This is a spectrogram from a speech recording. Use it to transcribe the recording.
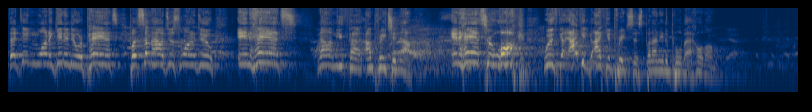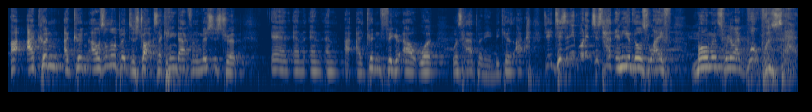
that didn't want to get into her pants, but somehow just wanted to enhance. Now I'm youth pastor. I'm preaching now. Enhance her walk with God. I could I could preach this, but I need to pull back. Hold on. I, I couldn't, I couldn't, I was a little bit distraught because I came back from the missions trip and, and, and, and I, I couldn't figure out what was happening because I, does anybody just have any of those life moments where you're like, what was that?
